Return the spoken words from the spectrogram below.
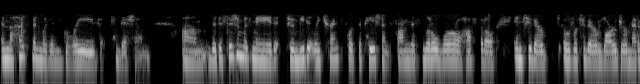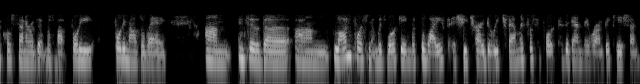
And the husband was in grave condition. Um, the decision was made to immediately transport the patient from this little rural hospital into their over to their larger medical center that was about 40, 40 miles away. Um, and so the um, law enforcement was working with the wife as she tried to reach family for support because again they were on vacation.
